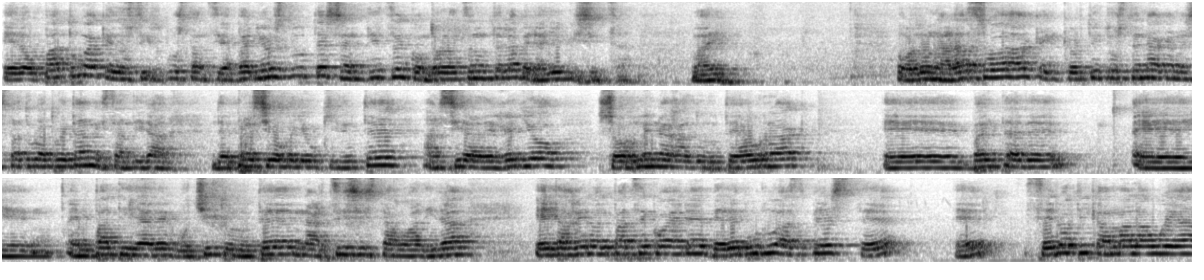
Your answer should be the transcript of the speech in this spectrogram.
edo patuak edo zirkustantzia, baina ez dute sentitzen kontrolatzen dutela beraien bizitza. Bai? Orduan, arazoak, ikortu dituztenak estatu batuetan, izan dira depresio gehiago dute, ansiade gehiago, sormena galdu dute aurrak, e, baita ere e, empatia ere gutxitu dute, nartzisistagoa dira, eta gero aipatzekoa ere bere buruaz beste, e, zerotik amalauea,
